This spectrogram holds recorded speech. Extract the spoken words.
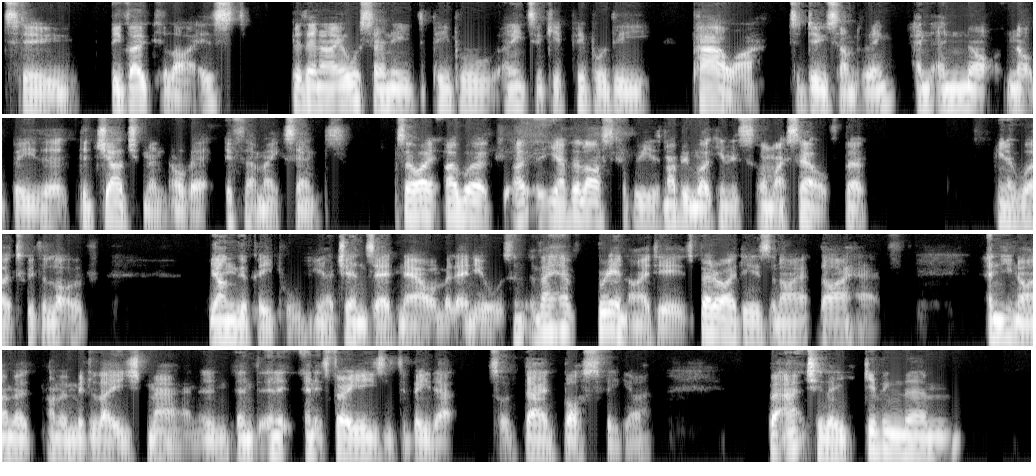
to be vocalized. But then I also need people, I need to give people the power to do something and, and not not be the, the judgment of it, if that makes sense. So I, I work, I, yeah, the last couple of years, and I've been working this on myself, but, you know, worked with a lot of younger people, you know, Gen Z now and millennials, and, they have brilliant ideas, better ideas than I, that I have. And, you know, I'm a, I'm a middle-aged man and, and, and, it, and it's very easy to be that sort of dad boss figure. But actually giving them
